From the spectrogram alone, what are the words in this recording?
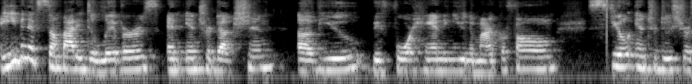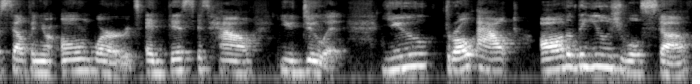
Even if somebody delivers an introduction of you before handing you the microphone, still introduce yourself in your own words. And this is how you do it. You throw out all of the usual stuff.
